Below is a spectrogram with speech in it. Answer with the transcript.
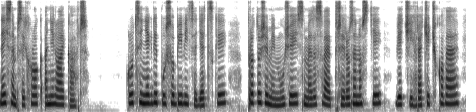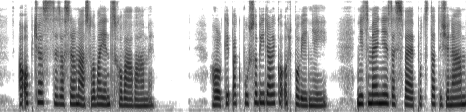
Nejsem psycholog ani lékař. Kluci někdy působí více dětsky, protože my muži jsme ze své přirozenosti větší hračičkové a občas se za silná slova jen schováváme. Holky pak působí daleko odpovědněji. Nicméně ze své podstaty ženám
